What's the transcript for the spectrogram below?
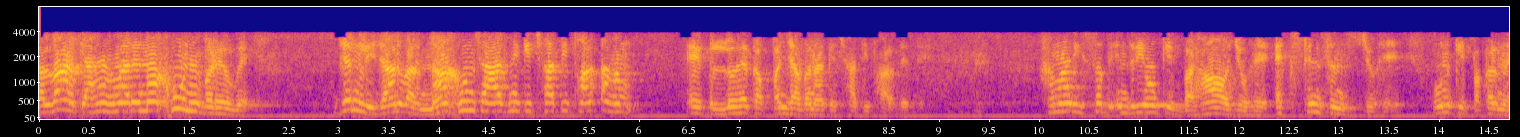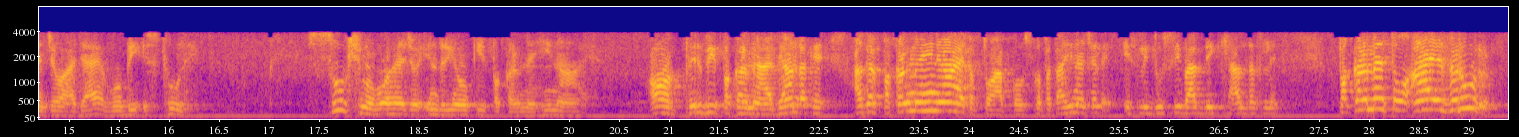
तलवार क्या है? हमारे नाखून है बढ़े हुए। जंगली जानवर, नाखून से आदमी की छाती फाड़ता, हम एक लोहे का पंजा बना के छाती फाड़ देते। हमारी सब इंद्रियों की बढ़ाव जो है एक्सटेंशन जो है, उनकी पकड़ में जो आ जाए, वो भी स्थूल है। सूक्ष्म वो है जो इंद्रियों की पकड़ में ही ना आए। और फिर भी पकड़ में आए। ध्यान रखें, अगर पकड़ में ही ना आए, तब तो आपको उसको पता ही ना चले। इसलिए दूसरी बात भी ख्याल रख ले। पकड़ में तो आए ज़रूर।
